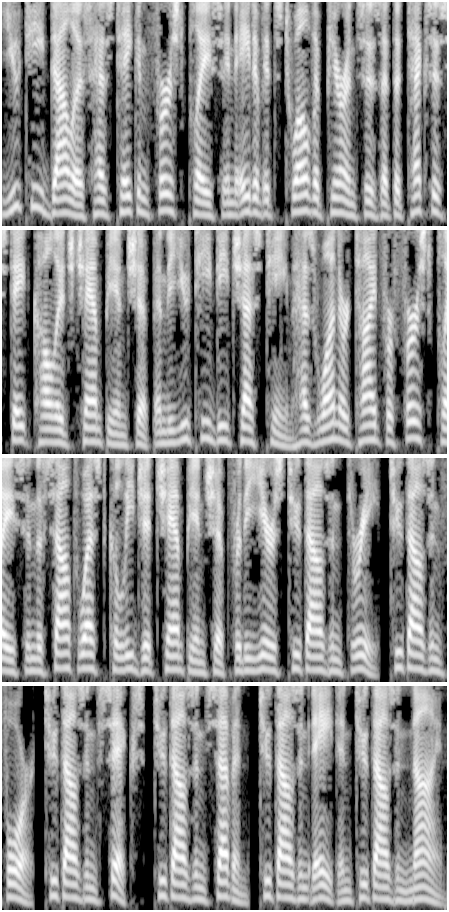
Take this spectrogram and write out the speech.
UT Dallas has taken first place in eight of its 12 appearances at the Texas State College Championship and the UTD chess team has won or tied for first place in the Southwest Collegiate Championship for the years 2003, 2004, 2006, 2007, 2008 and 2009.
